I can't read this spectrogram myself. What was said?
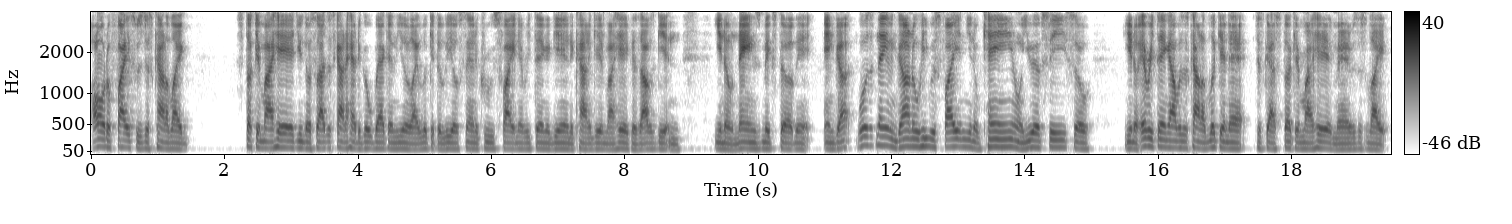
all the fights was just kind of like stuck in my head, you know. So I just kind of had to go back and you know like look at the Leo Santa Cruz fight and everything again to kind of get in my head because I was getting you know names mixed up. And and Ga- what was his name? Ngannou, he was fighting, you know, Cain on UFC. So you know everything I was just kind of looking at just got stuck in my head, man. It was just like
